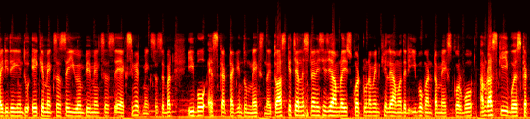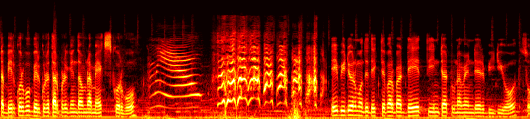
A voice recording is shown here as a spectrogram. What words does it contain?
আইডিতে কিন্তু এ কে ম্যাক্স আছে ইউএমপি ম্যাক্স আছে অ্যাক্সিমেট ম্যাক্স আছে বাট ইভো এস কার্ডটা কিন্তু ম্যাক্স নাই। তো আজকে চ্যালেঞ্জটা নিয়েছি যে আমরা স্কোয়াড টুর্নামেন্ট খেলে আমাদের ইভো গানটা ম্যাক্স করব। আমরা আজকে ইভো এস কার্ডটা বের করব। বের করে তারপরে কিন্তু আমরা ম্যাক্স করব। এই ভিডিওর মধ্যে দেখতে পারবা ডে তিনটা টুর্নামেন্টের ভিডিও। সো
